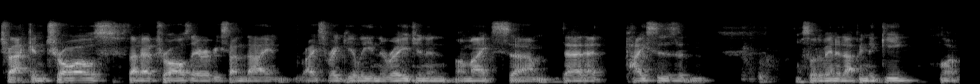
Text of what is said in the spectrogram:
track and trials. They'd have trials there every Sunday and race regularly in the region. And my mates' um, dad had paces and I sort of ended up in the gig like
